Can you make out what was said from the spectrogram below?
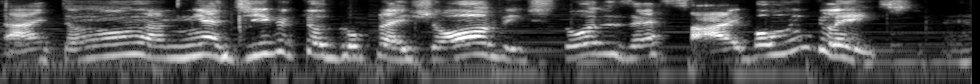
Tá? Então, a minha dica que eu dou para as jovens todas é saibam inglês. Né?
